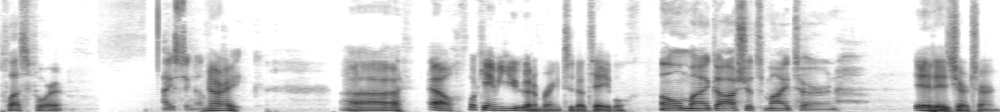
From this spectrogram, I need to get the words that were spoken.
plus for it. Icing on the ground. All right. Uh, El, what game are you going to bring to the table? Oh my gosh, it's my turn. It is your turn.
